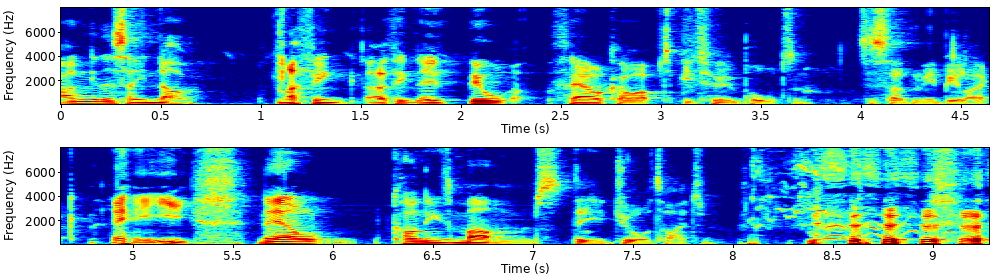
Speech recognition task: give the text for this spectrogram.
I'm going to say no. I think I think they've built Falco up to be too important." To suddenly be like, hey, now Connie's mum's the Jaw Titan. that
